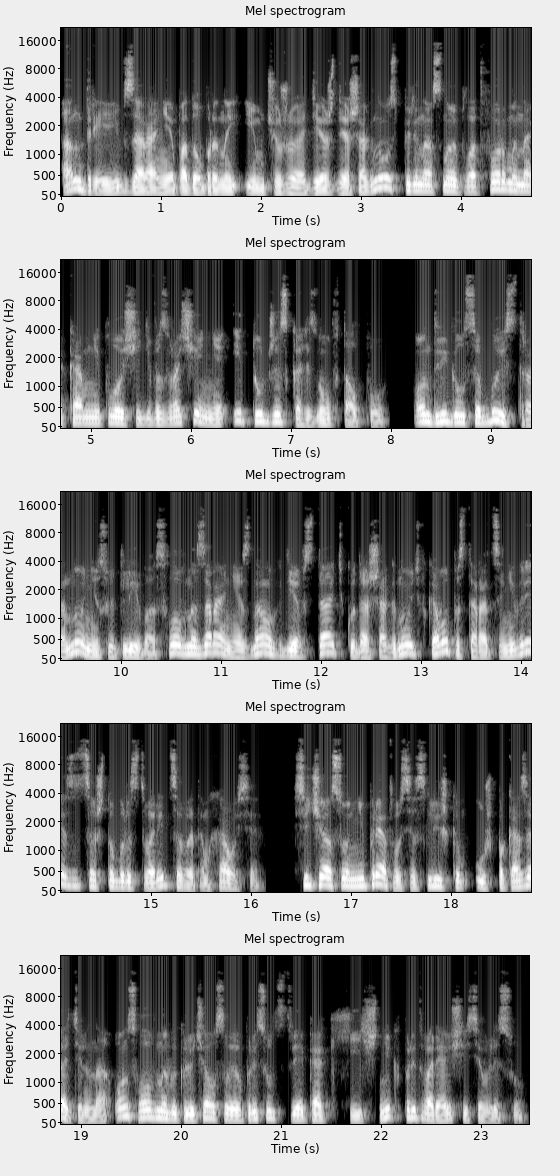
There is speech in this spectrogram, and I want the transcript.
Андрей в заранее подобранной им чужой одежде шагнул с переносной платформы на камни площади возвращения и тут же скользнул в толпу. Он двигался быстро, но не суетливо, словно заранее знал, где встать, куда шагнуть, в кого постараться не врезаться, чтобы раствориться в этом хаосе. Сейчас он не прятался слишком уж показательно, он словно выключал свое присутствие как хищник, притворяющийся в лесу.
